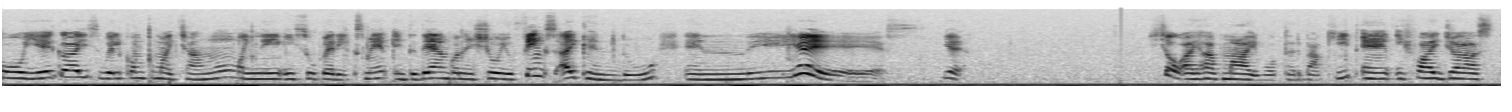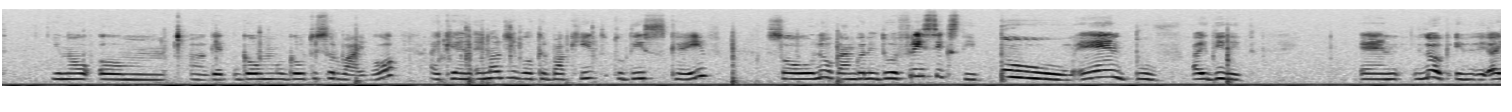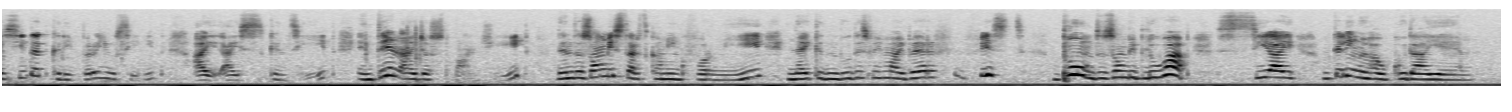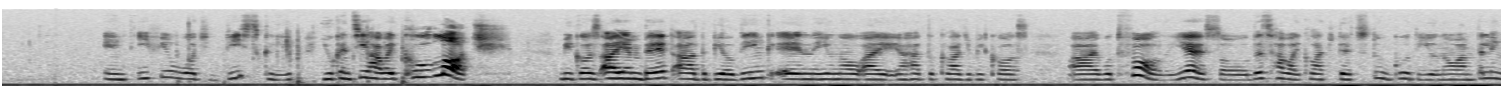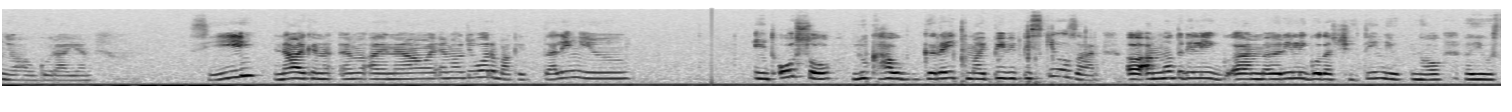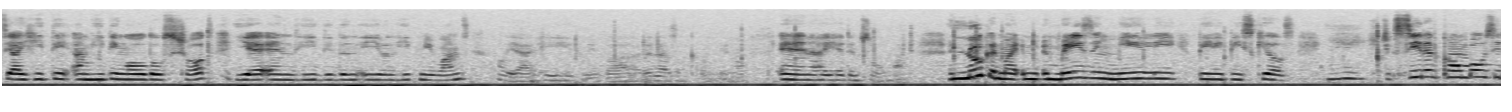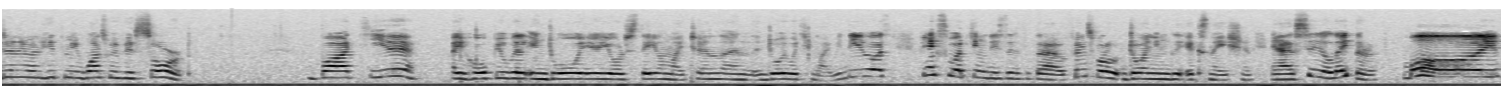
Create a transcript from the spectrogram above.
So yeah guys, welcome to my channel. My name is Superxman and today I'm gonna show you things I can do and yes, yeah. So I have my water bucket and if I just, you know, um, uh, get go go to survival, I can MLG water bucket to this cave. So look, I'm gonna do a 360, boom, and poof, I did it and look if I see that creeper you see it. I, I can see it. And then I just punch it. Then the zombie starts coming for me and I can do this with my bare fists. Boom the zombie blew up. See I I'm telling you how good I am. And if you watch this clip you can see how I clutch. Because I am bad at building and you know I had to clutch because I would fall. Yes, so that's how I clutch. That's too good, you know. I'm telling you how good I am. See? Now I can. Um, I now I MLG water bucket. Telling you. And also, look how great my PvP skills are. Uh, I'm not really. I'm really good at shooting. You know. Uh, you see, I hitting. I'm hitting all those shots. Yeah, and he didn't even hit me once. Oh yeah, he hit me, but it doesn't count, you know. And I hit him so and look at my amazing melee PvP skills. You see that combo? He didn't even hit me once with his sword. But yeah, I hope you will enjoy your stay on my channel and enjoy watching my videos. Thanks for watching this little trial. Thanks for joining the X Nation. And I'll see you later. Bye!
